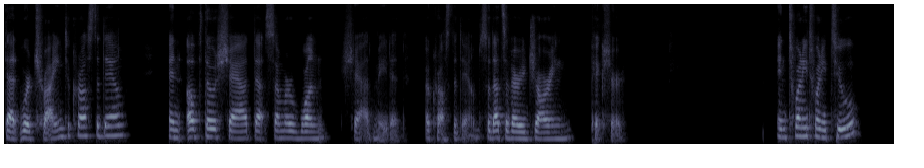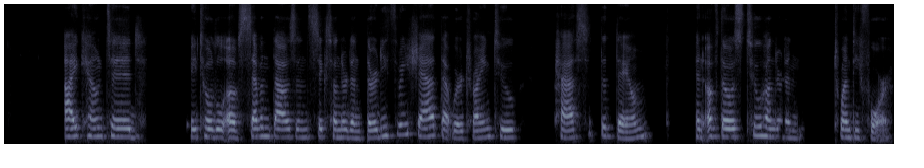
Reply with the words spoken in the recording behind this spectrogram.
that were trying to cross the dam. And of those shad, that summer, one shad made it across the dam. So that's a very jarring picture. In 2022, I counted a total of 7,633 shad that were trying to pass the dam and of those 224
